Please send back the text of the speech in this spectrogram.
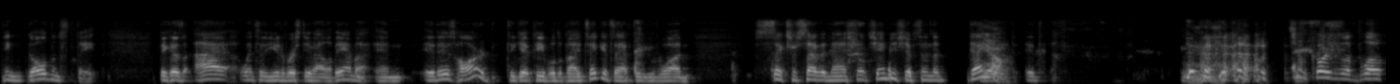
in golden state because i went to the university of alabama and it is hard to get people to buy tickets after you've won six or seven national championships in a decade yeah. it, which of course is a blow,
